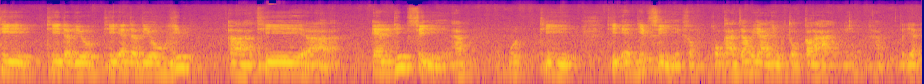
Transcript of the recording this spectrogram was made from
T TW TNW ยี่อ่า T อ่า N ยี่สี่นะครับสมมติ T TN ยี่สี่ของโครงการเจ้าพระยาอยู่ตรงกลางนี้นะครับระยะ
